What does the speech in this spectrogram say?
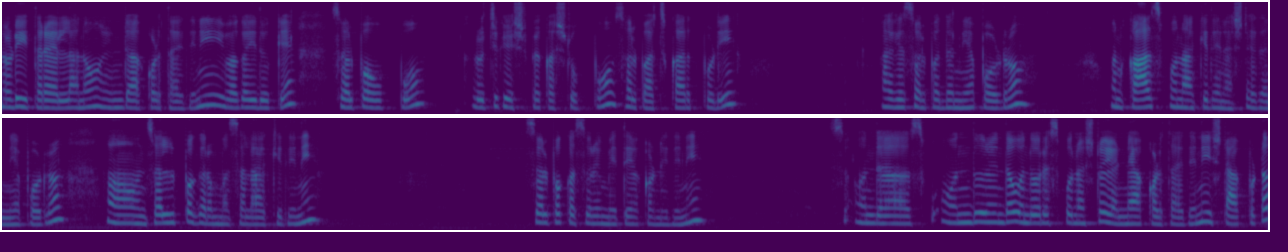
ನೋಡಿ, ಈ ಥರ ಎಲ್ಲನೂ ಹಿಂಡಿ ಹಾಕ್ಕೊಳ್ತಾ ಇದ್ದೀನಿ. ಇವಾಗ ಇದಕ್ಕೆ ಸ್ವಲ್ಪ ಉಪ್ಪು, ರುಚಿಗೆ ಎಷ್ಟು ಬೇಕಷ್ಟು ಉಪ್ಪು, ಸ್ವಲ್ಪ ಅಚ್ಕಾರದ ಪುಡಿ, ಹಾಗೆ ಸ್ವಲ್ಪ ಧನಿಯಾ ಪೌಡ್ರು. ಒಂದು ಕಾಲು ಸ್ಪೂನ್ ಹಾಕಿದ್ದೀನಿ ಅಷ್ಟೇ ಧನಿಯಾ ಪೌಡ್ರು. ಒಂದು ಸ್ವಲ್ಪ ಗರಂ ಮಸಾಲ ಹಾಕಿದ್ದೀನಿ. ಸ್ವಲ್ಪ ಕಸೂರಿ ಮೇಥಿ ಹಾಕ್ಕೊಂಡಿದ್ದೀನಿ ಒಂದು ಸ್ಪೂ, ಒಂದರಿಂದ ಒಂದೂವರೆ ಸ್ಪೂನಷ್ಟು ಎಣ್ಣೆ ಹಾಕ್ಕೊಳ್ತಾ ಇದ್ದೀನಿ. ಇಷ್ಟು ಹಾಕ್ಬಿಟ್ಟು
